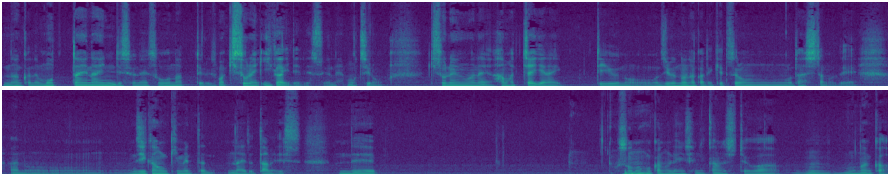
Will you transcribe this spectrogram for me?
なんかねもったいないんですよね。そうなってる。まあ基礎練以外でですよね。もちろん。基礎練はねハマっちゃいけないっていうのを自分の中で結論を出したのであの、時間を決めたないとダメです。でその他の練習に関してはうんもうなんか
